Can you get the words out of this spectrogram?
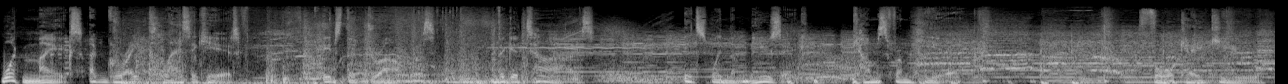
What makes a great classic hit? It's the drums, the guitars. It's when the music comes from here. 4KQ.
